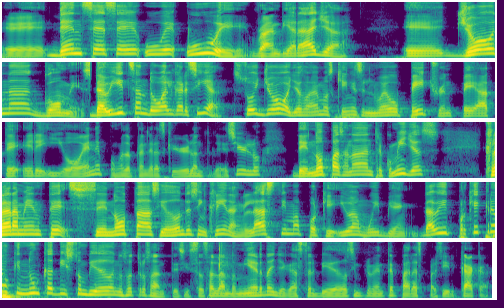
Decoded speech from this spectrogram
Eh, Den CCVV, Randy Araya, eh, Jonah Gómez, David Sandoval García, soy yo, ya sabemos quién es el nuevo patron, P-A-T-R-I-O-N, podemos aprender a escribirlo antes de decirlo, de no pasa nada, entre comillas. Claramente se nota hacia dónde se inclinan. Lástima porque iba muy bien. David, ¿por qué creo que nunca has visto un video de nosotros antes? Si estás hablando mierda y llegaste al video simplemente para esparcir caca.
